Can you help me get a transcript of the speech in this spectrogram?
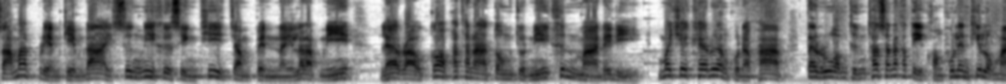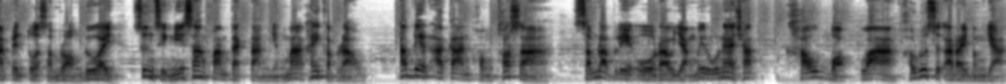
สามารถเปลี่ยนเกมได้ ซึ่งนี่คือสิ่งที่จำเป็นในระดับนี้ และเราก็พัฒนาตรงจุดนี้ขึ้นมาได้ดี ไม่ใช่แค่เรื่องคุณภาพ แต่รวมถึงทัศนคติของผู้เล่นที่ลงมาเป็นตัวสำรองด้วย ซึ่งสิ่งนี้สร้างความแตกต่างอย่างมากให้กับเรา อัปเดตอาการของทอสซา สำหรับเลโอเรายังไม่รู้แน่ชัด เขาบอกว่าเขารู้สึกอะไรบางอย่าง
